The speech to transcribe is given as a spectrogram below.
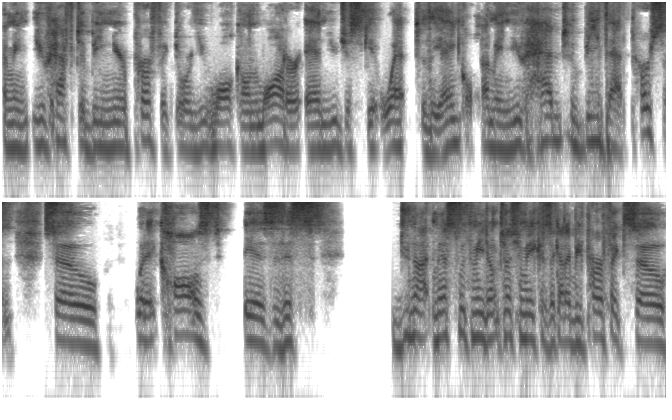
I mean, you have to be near perfect or you walk on water and you just get wet to the ankle. I mean, you had to be that person. So what it caused is this do not mess with me. Don't touch me because I got to be perfect. So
